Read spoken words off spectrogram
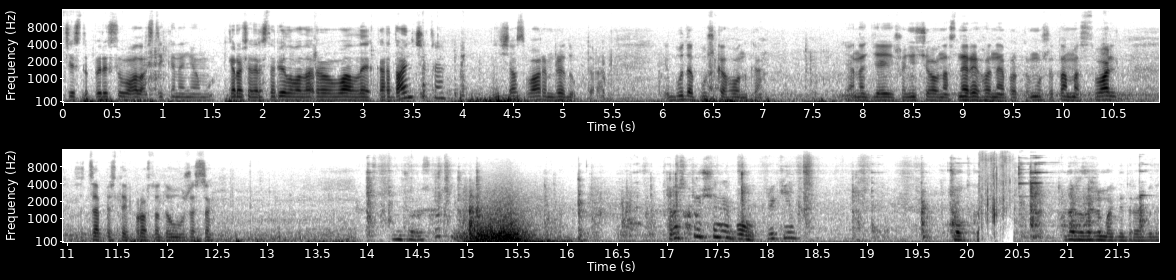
чисто пересувалась тільки на ньому. Коротше, реставрували карданчика і зараз варимо редуктора. І буде пушка-гонка. Я сподіваюся, що нічого в нас не ригоне, тому що там асфальт зацепистий просто до ужасу. Розкручений Розкручений болт, прикинь. Навіть зажимати не треба буде.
